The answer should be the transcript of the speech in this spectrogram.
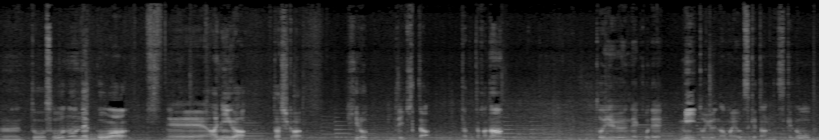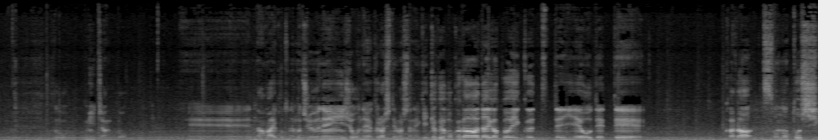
うんと、その猫は、えー兄が確か拾ってきた、だったかな？という猫で、ミーという名前を付けたんですけど、そう、ミーちゃんと、えー長いことね、も10年以上ね、暮らしてましたね。結局僕が大学行くっつって家を出て、から、その年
